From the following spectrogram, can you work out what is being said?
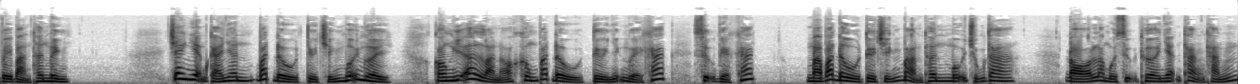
về bản thân mình? Trách nhiệm cá nhân bắt đầu từ chính mỗi người, có nghĩa là nó không bắt đầu từ những người khác, sự việc khác, mà bắt đầu từ chính bản thân mỗi chúng ta. Đó là một sự thừa nhận thẳng thắn,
